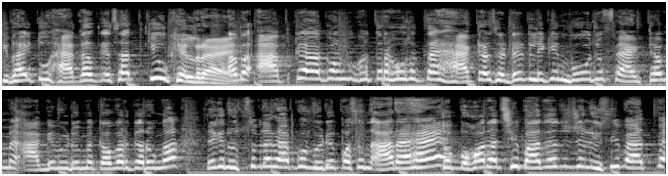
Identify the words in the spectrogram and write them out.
कि भाई तू हैकर के साथ क्यों खेल रहा है। अब आपके अकाउंट को खतरा हो सकता है हैकर से लेकिन वो जो फैक्ट है मैं आगे वीडियो में कवर करूँगा। लेकिन उससे पहले आपको वीडियो पसंद आ रहा है तो बहुत अच्छी बात है तो चलो इसी बात पे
